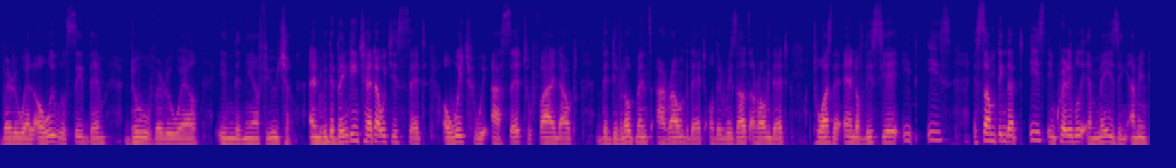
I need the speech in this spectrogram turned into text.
very well or we will see them do very well in the near future. And with the banking charter, which is set or which we are set to find out the developments around that or the results around that towards the end of this year, it is something that is incredibly amazing. I mean,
